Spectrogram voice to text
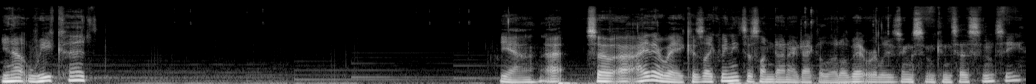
You know, we could... Yeah, uh, so uh, either way, because like we need to slim down our deck a little bit, we're losing some consistency.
